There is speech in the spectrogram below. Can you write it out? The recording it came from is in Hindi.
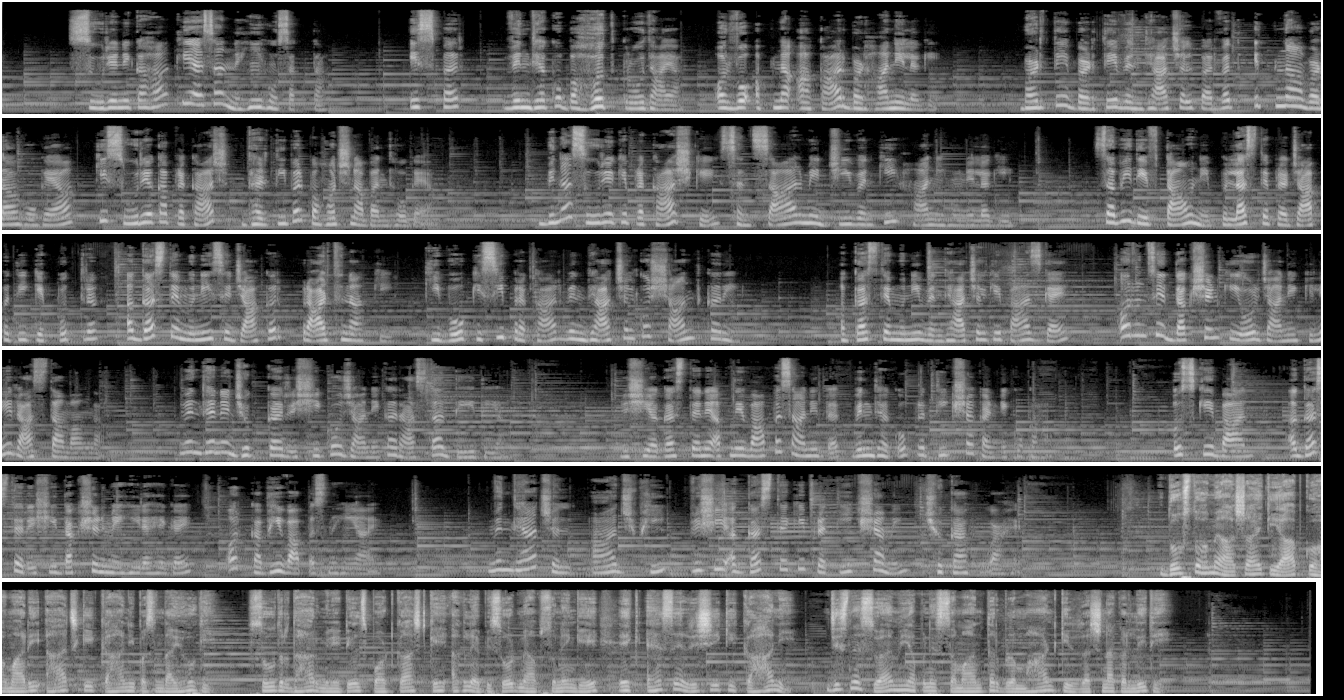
सूर्य ने कहा कि ऐसा नहीं हो सकता। इस पर विंध्य को बहुत क्रोध आया और वो अपना आकार बढ़ाने लगे। बढ़ते बढ़ते विंध्याचल पर्वत इतना बड़ा हो गया कि सूर्य का प्रकाश धरती पर पहुँचना बंद हो गया। बिना सूर्य के प्रकाश के संसार में जीवन की हानि होने लगी। सभी देवताओं ने पुलस्त्य प्रजापति के पुत्र अगस्त्य मुनि से जाकर प्रार्थना की कि वो किसी प्रकार विंध्याचल को शांत करें। अगस्त्य मुनि विंध्याचल के पास गए और उनसे दक्षिण की ओर जाने के लिए रास्ता मांगा। विंध्य ने झुककर ऋषि को जाने का रास्ता दे दिया। ऋषि अगस्त्य ने अपने वापस आने तक विंध्य को प्रतीक्षा करने को कहा। उसके बाद अगस्त्य ऋषि दक्षिण में ही रह गए और कभी वापस नहीं आए। विंध्याचल आज भी ऋषि अगस्त्य की प्रतीक्षा में झुका हुआ है। दोस्तों, हमें आशा है कि आपको हमारी आज की कहानी पसंद आई होगी। सूत्रधार मिनी टेल्स पॉडकास्ट के अगले एपिसोड में आप सुनेंगे एक ऐसे ऋषि की कहानी। जिसने स्वयं ही अपने समांतर ब्रह्मांड की रचना कर ली थी।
